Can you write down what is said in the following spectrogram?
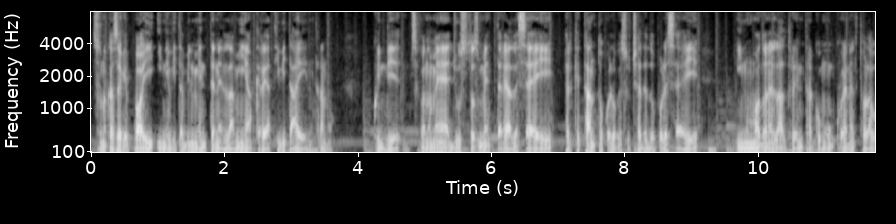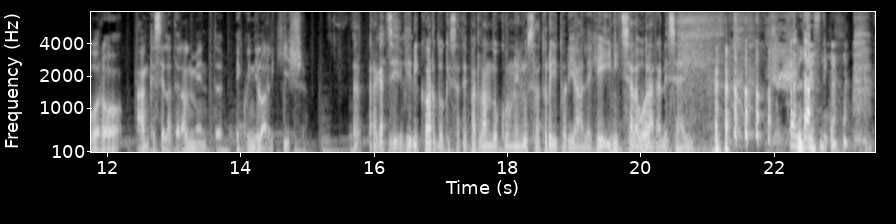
sono cose che poi inevitabilmente nella mia creatività entrano. Quindi secondo me è giusto smettere alle 6 perché tanto quello che succede dopo le 6 in un modo o nell'altro entra comunque nel tuo lavoro anche se lateralmente e quindi lo arricchisce. Eh, Ragazzi, vi ricordo che state parlando con un illustratore editoriale che inizia a lavorare alle 6. Fantastico.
